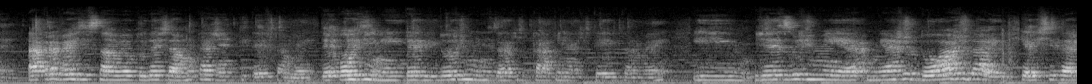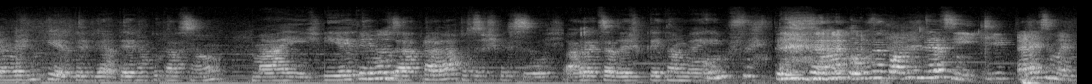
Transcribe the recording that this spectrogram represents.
É. Através disso também eu pude ajudar muita gente que teve também. Depois de mim teve dois meninos aqui de Capina que teve também. E Jesus me, me ajudou a ajudar eles, porque eles tiveram o mesmo que eu, teve, teve amputação. Mas, e ele tem me usado para dar força às pessoas. Eu agradeço a Deus porque também. Com certeza. Você pode dizer assim, que é isso mesmo,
